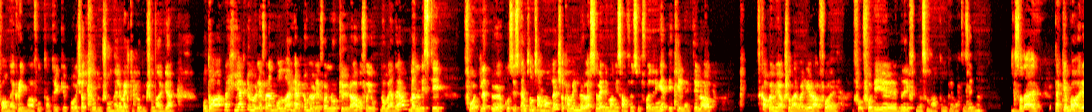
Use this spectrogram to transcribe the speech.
få ned klimafotavtrykket på kjøttproduksjon eller melkeproduksjon i Norge. Og da er det helt umulig for en bonde, helt umulig for Nortura å få gjort noe med det. Men hvis de får til et økosystem som samhandler, så kan vi løse veldig mange samfunnsutfordringer, i tillegg til å skape mye aksjonærverdier da, for, for, for, de bedriftene som er på den private siden. Mm. Så det er, det er, ikke bare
